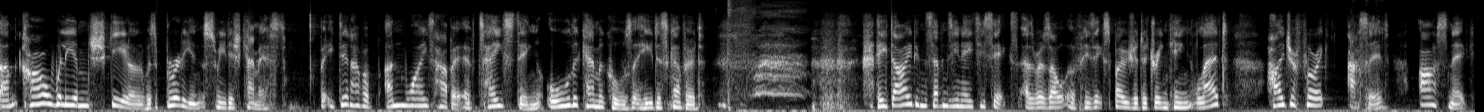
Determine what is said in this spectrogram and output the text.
Um, Carl William Scheele was a brilliant Swedish chemist, but he did have an unwise habit of tasting all the chemicals that he discovered. he died in 1786 as a result of his exposure to drinking lead, hydrofluoric acid, arsenic,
